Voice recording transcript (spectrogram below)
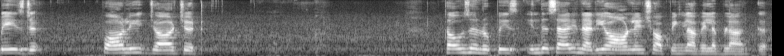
based poly georgette thousand rupees இந்த சாரீ நிறைய ஆன்லைன் ஷாப்பிங்கில் அவைலபிளாக இருக்குது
